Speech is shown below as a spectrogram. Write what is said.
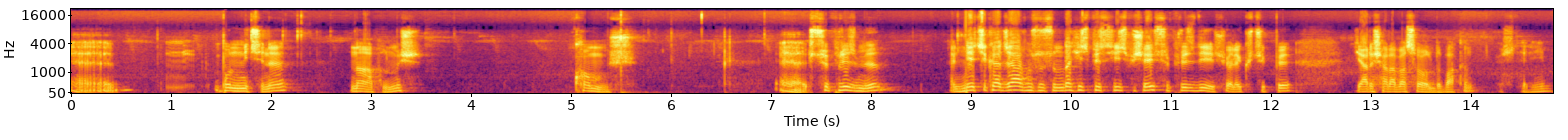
e, bunun içine ne yapılmış? Konmuş. E, sürpriz mi? Yani ne çıkacağı hususunda hiçbir hiçbir şey sürpriz değil. Şöyle küçük bir yarış arabası oldu bakın göstereyim.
